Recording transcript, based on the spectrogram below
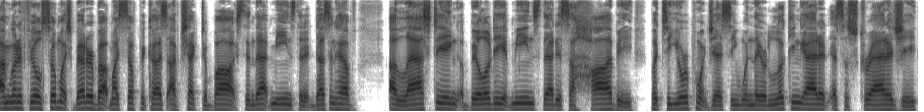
I'm going to feel so much better about myself because I've checked a box, then that means that it doesn't have a lasting ability. It means that it's a hobby. But to your point, Jesse, when they're looking at it as a strategy,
